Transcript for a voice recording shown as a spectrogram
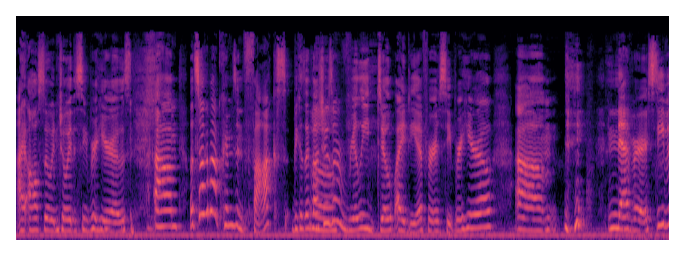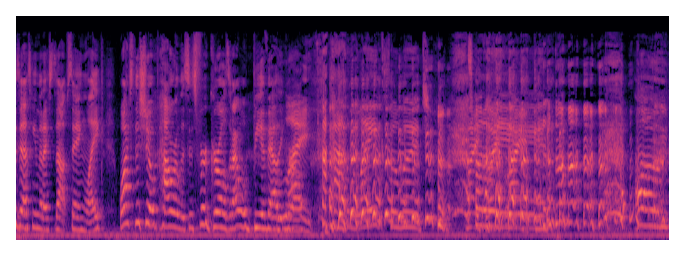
I also enjoy the superheroes." Um, let's talk about Crimson Fox because I thought she was Oh. a really dope idea for a superhero. Um, never. Steve is asking that I stop saying like. Watch the show Powerless. It's for girls, and I will be a valley girl. Like, like so much. like, Totally. um,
